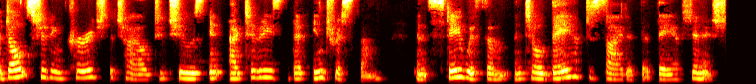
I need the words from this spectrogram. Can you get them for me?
Adults should encourage the child to choose activities that interest them and stay with them until they have decided that they have finished.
